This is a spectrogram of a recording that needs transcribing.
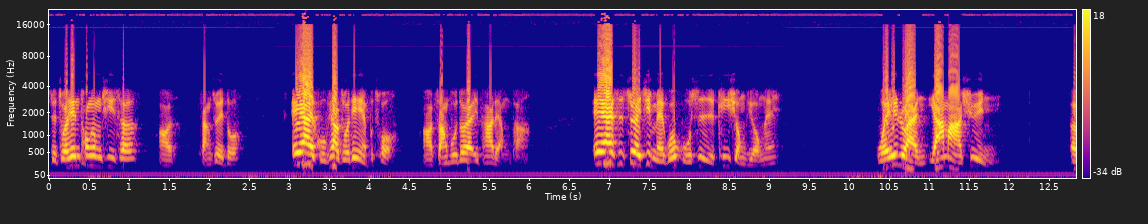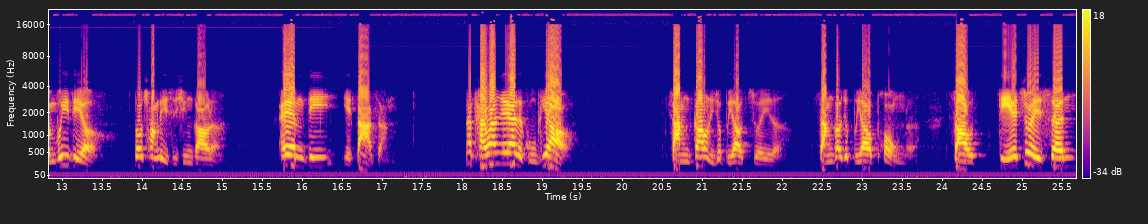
所以昨天通用汽车啊涨最多。AI 股票昨天也不错啊，涨幅都在一趴两趴。AI 是最近美国股市 K 熊熊诶，微软、亚马逊、NVIDIA 都创历史新高了，AMD 也大涨。那台湾 AI 的股票涨高你就不要追了，涨高就不要碰了，找跌最深、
